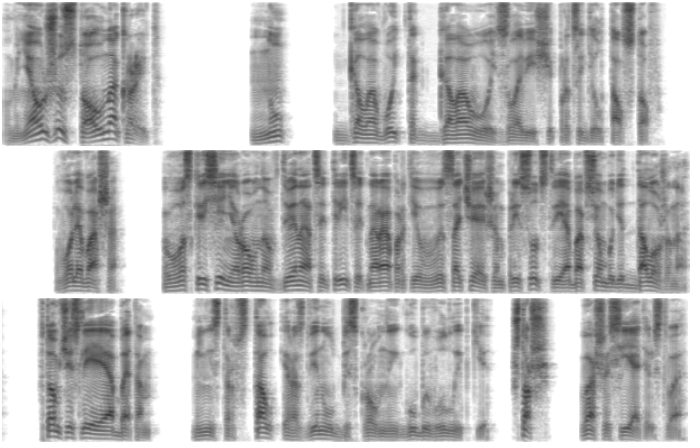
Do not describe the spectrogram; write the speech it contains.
У меня уже стол накрыт». «Ну, «Головой так головой», — зловеще процедил Толстов. «Воля ваша. В воскресенье ровно в 12.30 на рапорте в высочайшем присутствии обо всем будет доложено. В том числе и об этом». Министр встал и раздвинул бескровные губы в улыбке. «Что ж, ваше сиятельство,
